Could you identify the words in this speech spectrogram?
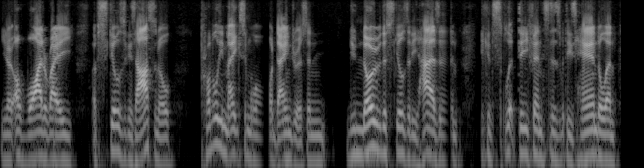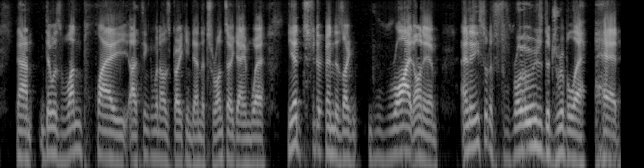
you know a wide array of skills in his arsenal probably makes him more, more dangerous. And you know the skills that he has, and he can split defenses with his handle. And um, there was one play I think when I was breaking down the Toronto game where he had two defenders like right on him, and then he sort of throws the dribble ahead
